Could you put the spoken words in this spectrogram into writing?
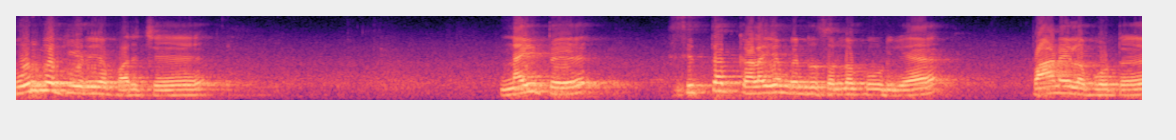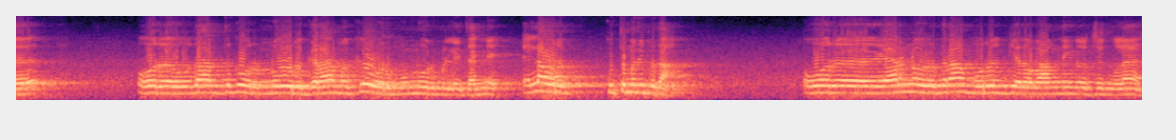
முருங்கைக்கீரையை பறித்து நைட்டு சித்தக்கலையம் என்று சொல்லக்கூடிய பானையில் போட்டு ஒரு உதாரணத்துக்கு ஒரு நூறு கிராமுக்கு ஒரு முந்நூறு மில்லி தண்ணி. எல்லாம் ஒரு குத்து மதிப்பு தான். ஒரு இரநூறு கிராம் முருங்கீரை வாங்கினீங்கன்னு வச்சுங்களேன்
